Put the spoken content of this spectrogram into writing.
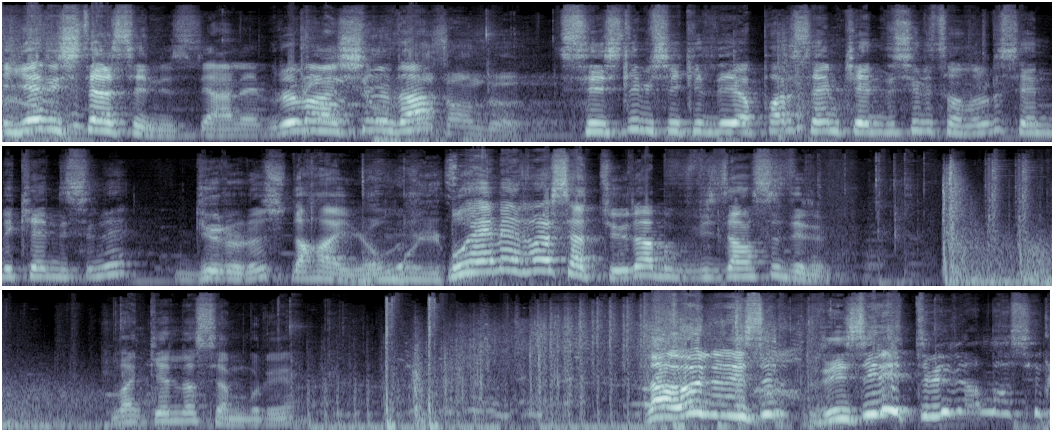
Eğer isterseniz yani rövanşını da sesli bir şekilde yaparsa hem kendisini tanırız hem de kendisini görürüz. Daha iyi olur. Bu hemen ras atıyor ha bu vicdansız derim. Lan gel lan sen buraya. La öyle rezil rezil etti beni Allah seni.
